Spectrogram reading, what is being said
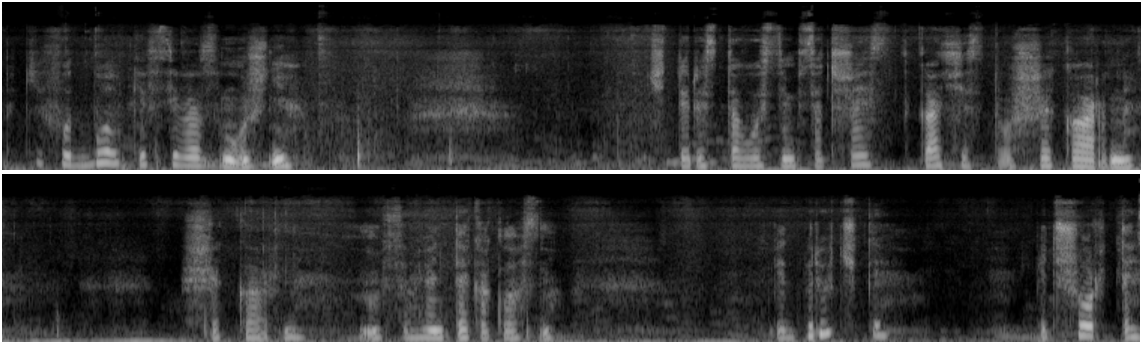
Такі футболки всевозможні. 486, качество шикарне. Шикарне. Ну все, гляньте, яка класно. Під брючки, під шорти.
